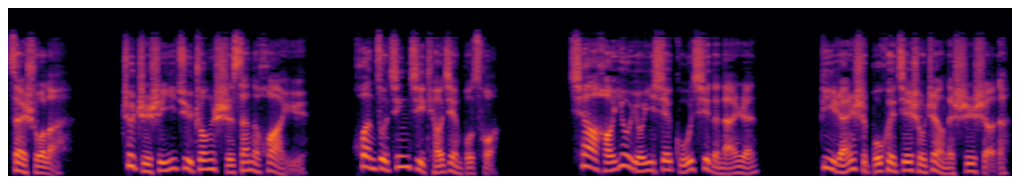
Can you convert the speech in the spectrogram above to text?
再说了，这只是一句装十三的话语。换做经济条件不错，恰好又有一些骨气的男人，必然是不会接受这样的施舍的。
